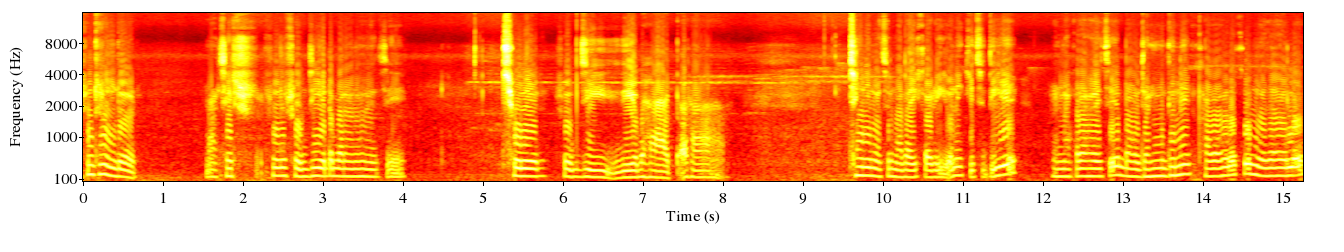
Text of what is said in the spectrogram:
সুন্দর সুন্দর মাছের সুন্দর সবজি এটা বানানো হয়েছে। ছোলের সবজি দিয়ে ভাত, আহা। চিংড়ি মাছের মালাই কারি অনেক কিছু দিয়ে রান্না করা হয়েছে। বাবার জন্মদিনে খাওয়া হলো, খুব মজা হলো।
